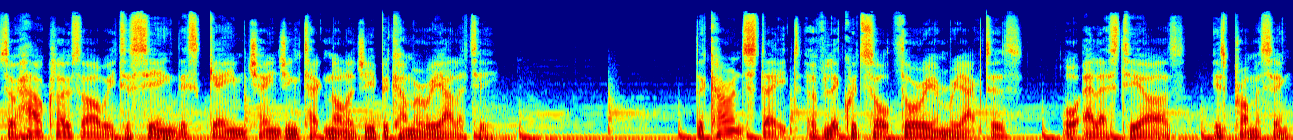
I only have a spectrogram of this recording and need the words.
So how close are we to seeing this game-changing technology become a reality? The current state of liquid salt thorium reactors, or LSTRs, is promising.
